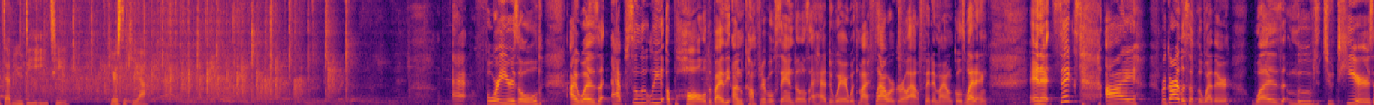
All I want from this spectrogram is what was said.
WDET. Here's Zakiya. At four years old, I was absolutely appalled by the uncomfortable sandals I had to wear with my flower girl outfit in my uncle's wedding. And at six, I, regardless of the weather, was moved to tears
